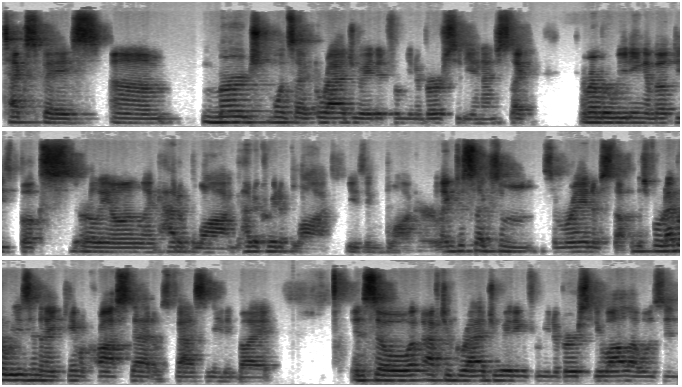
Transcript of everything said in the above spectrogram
tech space, um, merged once I graduated from university. And I just like I remember reading about these books early on, like how to blog, how to create a blog using Blogger, like just like some some random stuff. And just for whatever reason, I came across that. I was fascinated by it. And so after graduating from university, while I was in,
